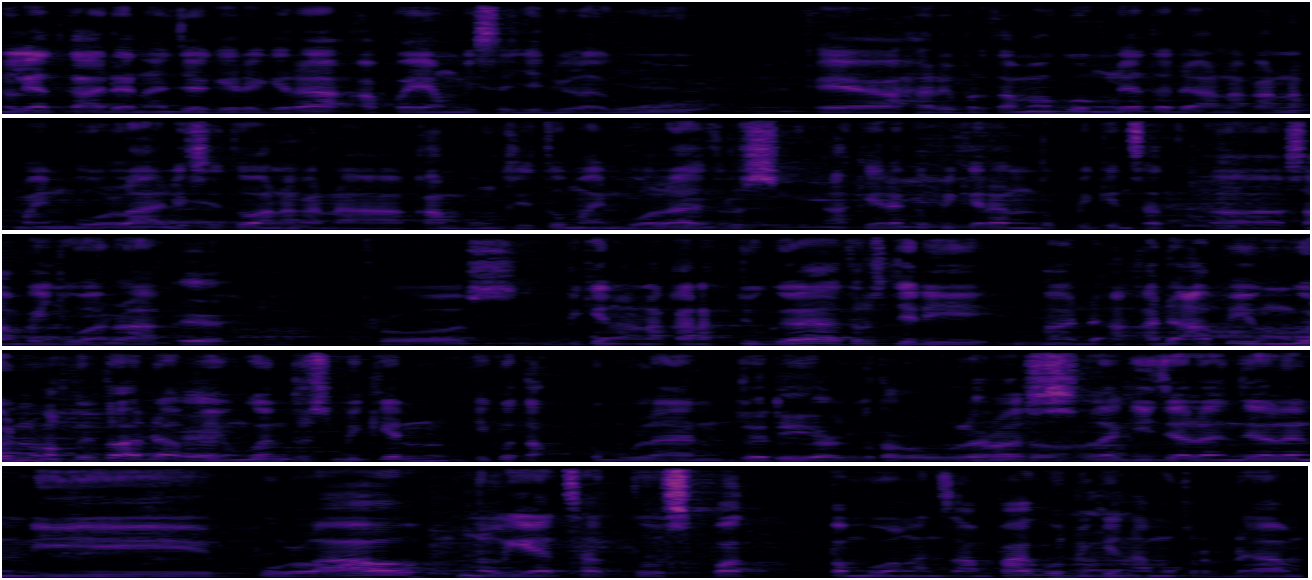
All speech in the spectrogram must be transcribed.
ngelihat keadaan aja kira-kira apa yang bisa jadi lagu. Kayak hari pertama gue ngelihat ada anak-anak main bola di situ, anak-anak kampung situ main bola. Terus akhirnya kepikiran untuk bikin satu, eh, sampai juara. Iya. Terus bikin anak-anak juga, terus jadi ada ada api unggun waktu itu ada api unggun, terus bikin ikut aku ke bulan. Jadi ya kita bulan Terus itu. lagi jalan-jalan di pulau ngelihat satu spot pembuangan sampah, gue bikin amuk redam.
